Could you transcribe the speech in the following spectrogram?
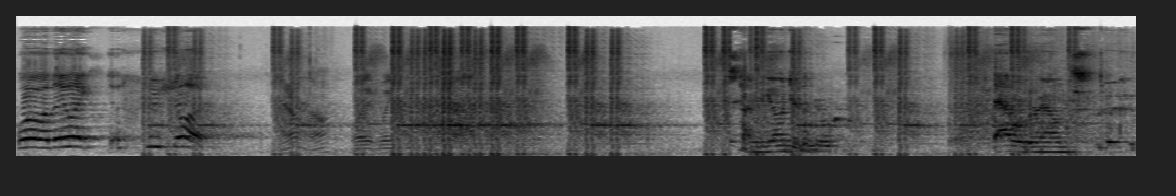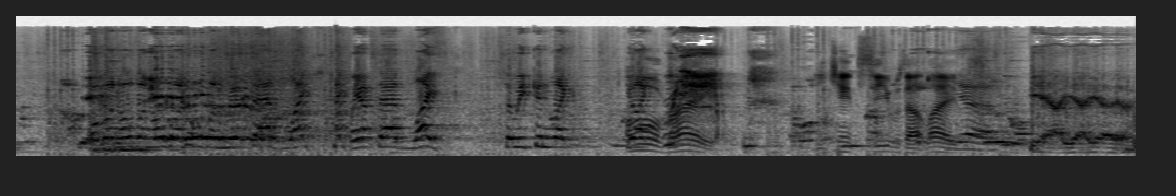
Whoa, are they like, st- who shot? I don't know. What, what do you think? It's time to go into the battlegrounds. Hold on, hold on, hold on, hold on. We have to add lights. We have to add lights. So we can like, Oh, like, right. You can't see without lights. Yeah. Yeah, yeah, yeah, yeah.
